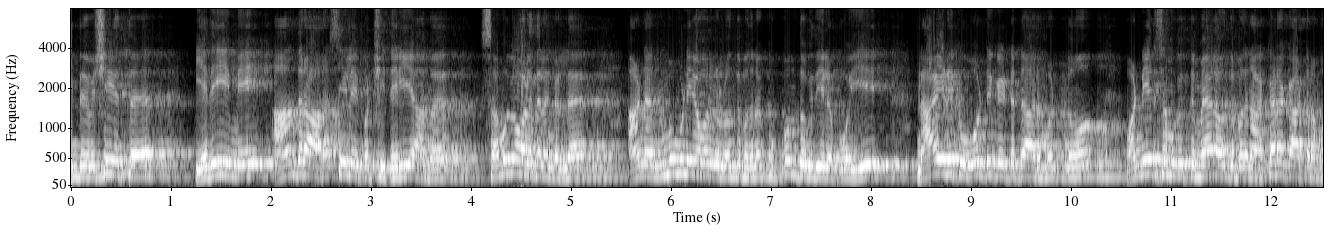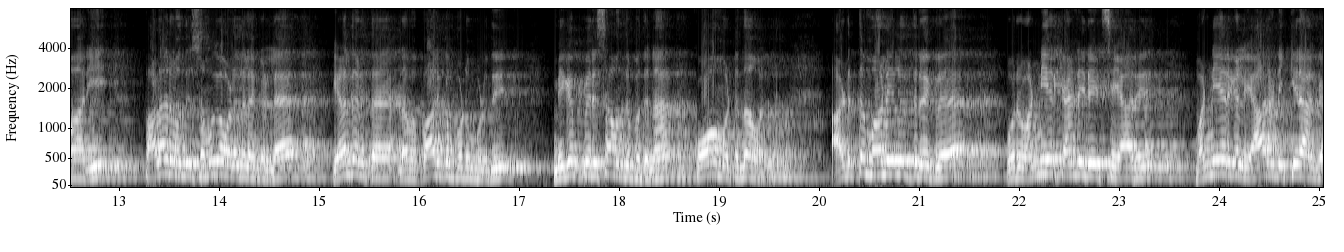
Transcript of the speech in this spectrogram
இந்த விஷயத்தை எதையுமே ஆந்திரா அரசியலை பற்றி தெரியாமல் சமூக வலைதளங்களில் ஆனால் அன்புமணி அவர்கள் வந்து பார்த்தீங்கன்னா குப்பம் தொகுதியில் போய் நாயுடுக்கு ஓட்டு கேட்டுட்டார் மட்டும் வன்னியர் சமூகத்து மேலே வந்து பார்த்தீங்கன்னா அக்கறை காட்டுற மாதிரி பலர் வந்து சமூக வலைதளங்களில் இழந்தரத்தை நம்ம பார்க்கப்படும் பொழுது மிக பெருசாக வந்து பார்த்தீங்கன்னா கோவம் மட்டும்தான் வருது. அடுத்த மாநிலத்தில் இருக்கிற ஒரு ஒன் இயர் கேண்டிடேட்ஸ் யாரு? வன்னியர்கள் யார் நிற்கிறாங்க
